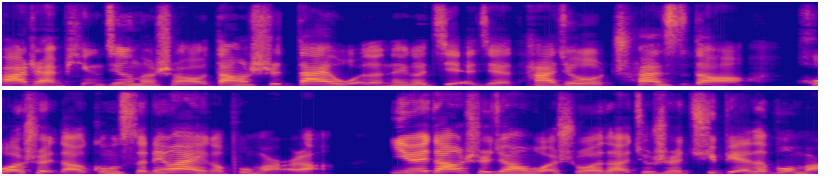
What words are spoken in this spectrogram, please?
发展瓶颈的时候，当时带我的那个姐姐，她就 trans 到活水到公司另外一个部门了。因为当时就像我说的，就是去别的部门，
